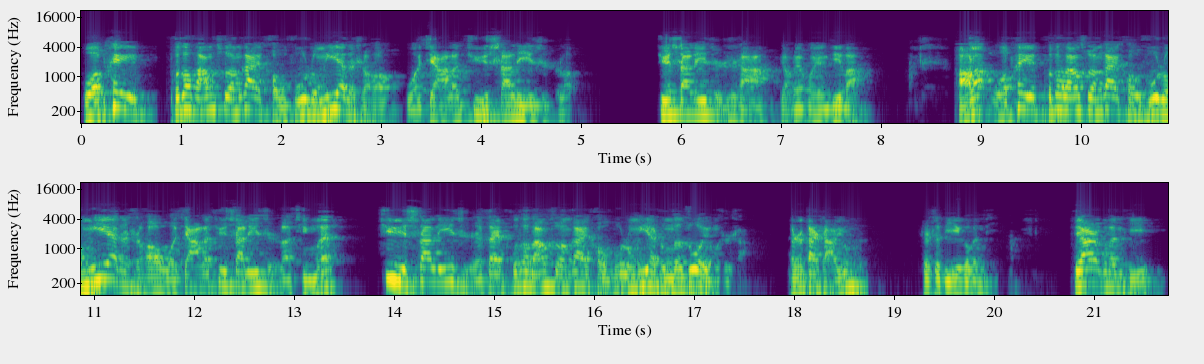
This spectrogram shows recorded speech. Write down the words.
我配葡萄糖酸钙口服溶液的时候，我加了聚山梨酯了，聚山梨酯是啥？表面活性剂吧。好了，我配葡萄糖酸钙口服溶液的时候，我加了聚山梨酯了。请问聚山梨酯在葡萄糖酸钙口服溶液中的作用是啥？它是干啥用的？这是第一个问题。第二个问题，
